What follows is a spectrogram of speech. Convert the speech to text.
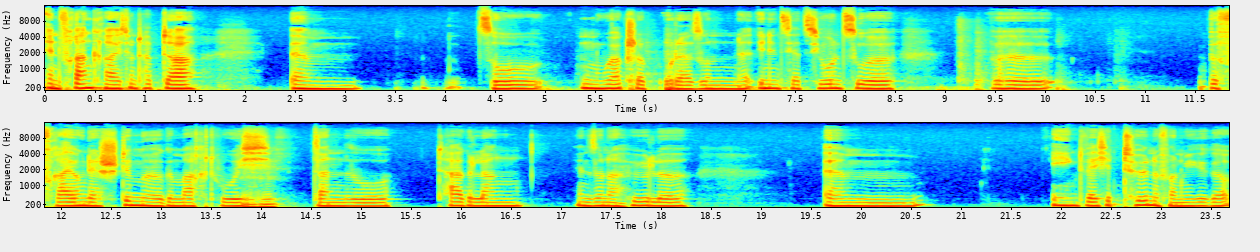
in Frankreich und habe da ähm, so einen Workshop oder so eine Initiation zur äh, Befreiung der Stimme gemacht, wo ich dann so tagelang in so einer Höhle ähm, irgendwelche Töne von mir ge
